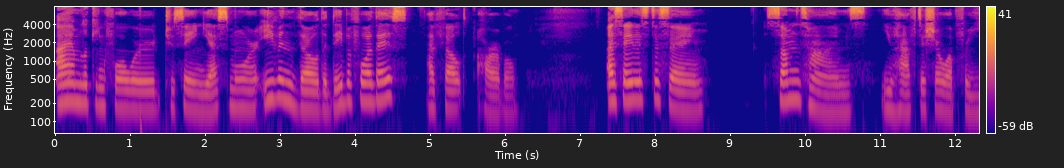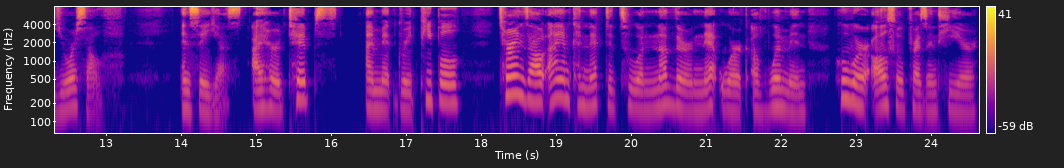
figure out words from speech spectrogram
I am looking forward to saying yes more, even though the day before this I felt horrible. I say this to say sometimes you have to show up for yourself and say yes. I heard tips, I met great people. Turns out I am connected to another network of women who were also present here,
